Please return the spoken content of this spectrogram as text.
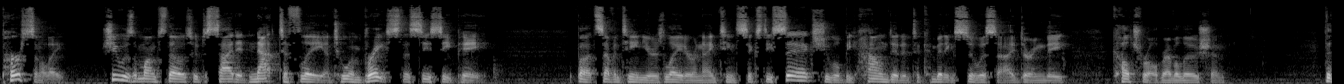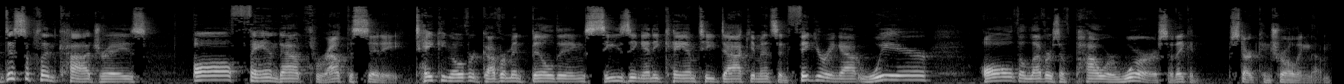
personally. She was amongst those who decided not to flee and to embrace the CCP. But 17 years later, in 1966, she will be hounded into committing suicide during the Cultural Revolution. The disciplined cadres all fanned out throughout the city, taking over government buildings, seizing any KMT documents, and figuring out where all the levers of power were so they could start controlling them.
